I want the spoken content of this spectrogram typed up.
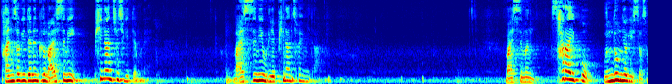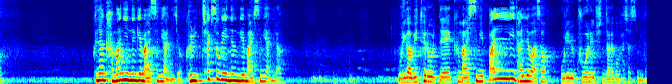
반석이 되는 그 말씀이 피난처시기 때문에. 말씀이 우리의 피난처입니다. 말씀은 살아있고 운동력이 있어서 그냥 가만히 있는 게 말씀이 아니죠. 글, 책 속에 있는 게 말씀이 아니라 우리가 위태로울 때 그 말씀이 빨리 달려와서 우리를 구원해 주신다라고 하셨습니다.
